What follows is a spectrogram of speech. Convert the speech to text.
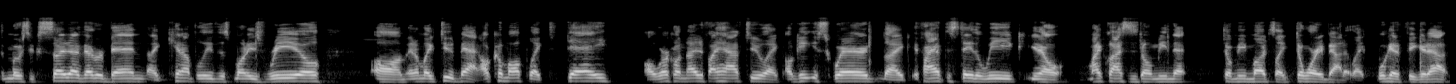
the most excited I've ever been. Like, cannot believe this money's real. Um, and I'm like, dude, Matt, I'll come up like today. I'll work all night if I have to. Like, I'll get you squared. Like, if I have to stay the week, you know, my classes don't mean that, don't mean much. Like, don't worry about it. Like, we'll get it figured out.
